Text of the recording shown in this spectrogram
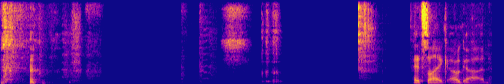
it's like, oh god.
